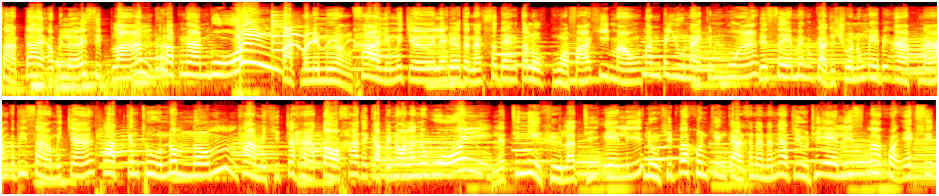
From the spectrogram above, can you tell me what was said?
ศาจได้เอาไปเลย 10 ล้าน รับงานโว้ยตัดมาในเมืองข้ายังไม่เจอเลยเจอแต่นักแสดงตลกหัวฟ้าขี้เมา มันไปอยู่ไหนกันวะเจเซแม่ก็กะจะชวนน้องเมย์ไปอาบน้ำกับพี่สาวไหมจ๊ะผลัดกันถูนมนมข้าไม่คิดจะหาต่อข้าจะกลับไปนอนแล้วนะโว้ย และที่นี่คือลัทธิเอลิส หนูคิดว่าคนเก่งกาจขนาดนั้นน่าจะอยู่ที่เอลิสมากกว่าเอ็กซิส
